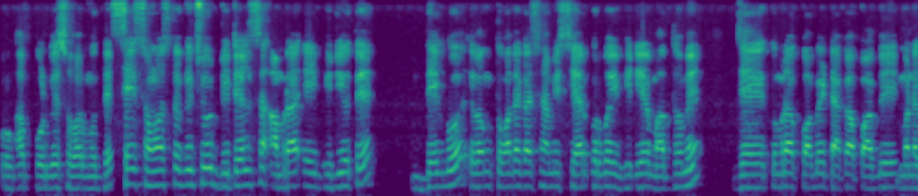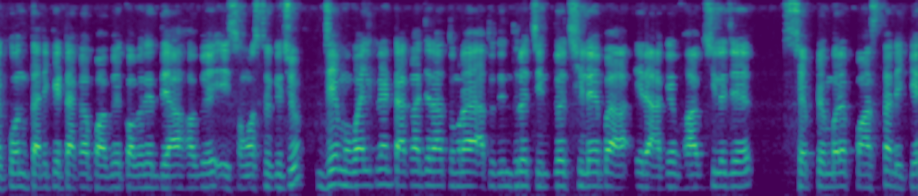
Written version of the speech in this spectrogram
প্রভাব পড়বে সবার মধ্যে। সেই সমস্ত কিছু ডিটেলস আমরা এই ভিডিওতে দেখব এবং তোমাদের কাছে আমি শেয়ার করব এই ভিডিওর মাধ্যমে যে তোমরা কবে টাকা পাবে মানে কোন তারিখে টাকা পাবে, কবে দেওয়া হবে, এই সমস্ত কিছু। যে মোবাইল কেনার টাকা যারা তোমরা এতদিন ধরে চিন্তিত ছিলে বা এর আগে ভাবছিলে যে সেপ্টেম্বরের পাঁচ তারিখে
